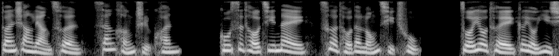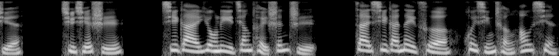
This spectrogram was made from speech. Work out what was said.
端上两寸三横指宽，股四头肌内侧头的隆起处，左右腿各有一穴。取穴时，膝盖用力将腿伸直，在膝盖内侧会形成凹陷，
